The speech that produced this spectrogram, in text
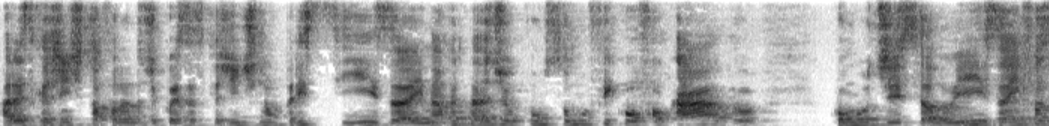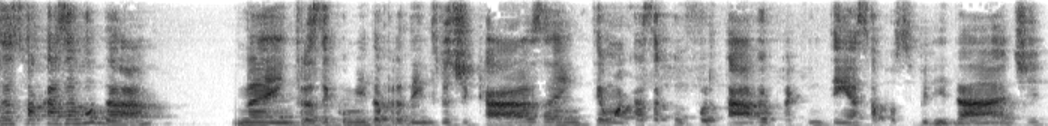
Parece que a gente está falando de coisas que a gente não precisa. E, na verdade, o consumo ficou focado, como disse a Luísa, em fazer a sua casa rodar. né, em trazer comida para dentro de casa, em ter uma casa confortável para quem tem essa possibilidade.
